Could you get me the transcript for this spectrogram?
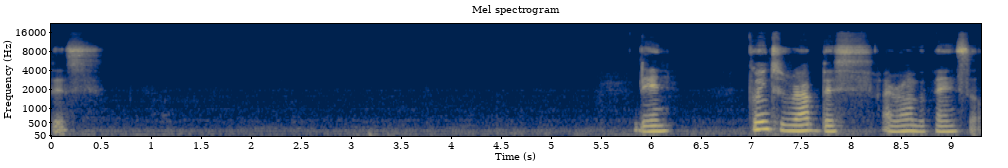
this. Then going to wrap this around the pencil.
